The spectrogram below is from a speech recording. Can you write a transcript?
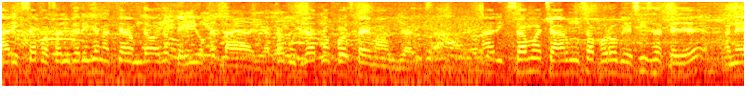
આ રિક્ષા પસંદ કરી છે અને અત્યારે અમદાવાદમાં પહેલી વખત લાવ્યા છે. આખા ગુજરાતનો ફર્સ્ટ ટાઈમ આવી છે આ આ રિક્ષામાં ચાર મુસાફરો બેસી શકે છે અને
